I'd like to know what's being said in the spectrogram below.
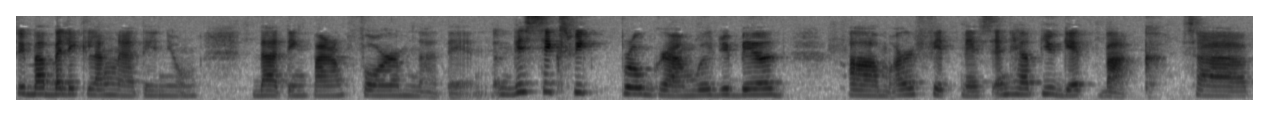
So, ibabalik lang natin yung dating parang form natin. This six-week program will rebuild um, our fitness and help you get back sa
